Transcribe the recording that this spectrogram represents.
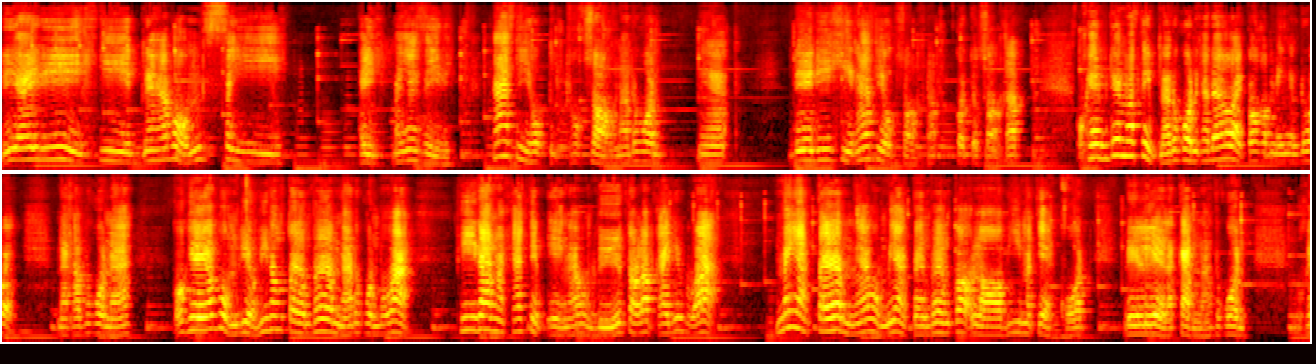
DID ขีดนะครับผมสี่เอ้ยไม่ใช่สี่ห้าสี่หกหกสองนะทุกคนเนี่ย DID ขีดห้าสี่หกสองครับ กดตรวจสอบครับ โอเคพี่เต้นมาสิบนะทุกคนใครได้เท่าไหร่ก็คอมเมนต์กันด้วยนะครับทุกคนนะ โอเคครับผมเดี๋ยวพี่ต้องเติมเพิ่มนะทุกคนเพราะว่าพี่ได้มาแค่สิบเองนะผมหรือสำหรับใครที่แบบว่า ไม่อยากเติมนะผมไม่อยากเติมเพิ่มก็รอพี่มาแจกโค้ดเรื่อยๆแล้วกันนะทุกคนโอเค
